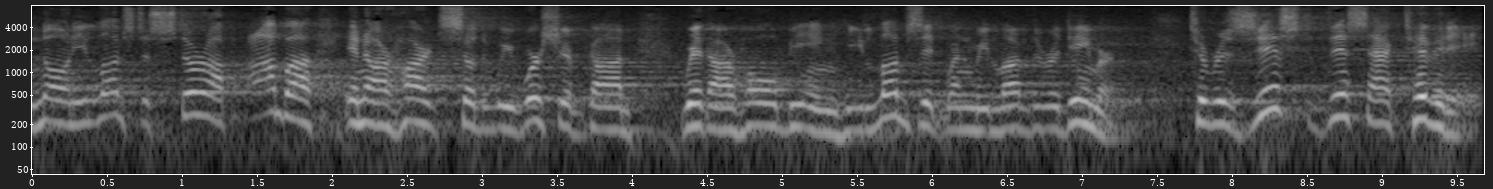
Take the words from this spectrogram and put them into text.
known. He loves to stir up Abba in our hearts so that we worship God with our whole being. He loves it when we love the Redeemer. To resist this activity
